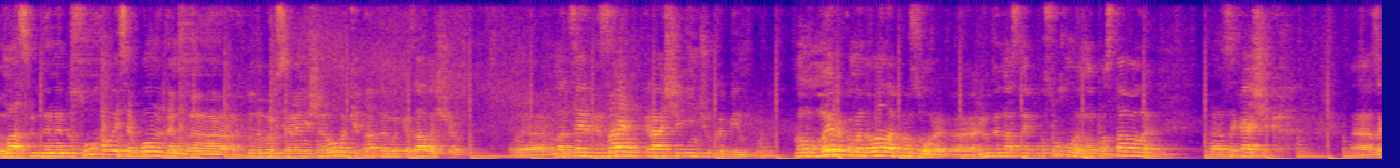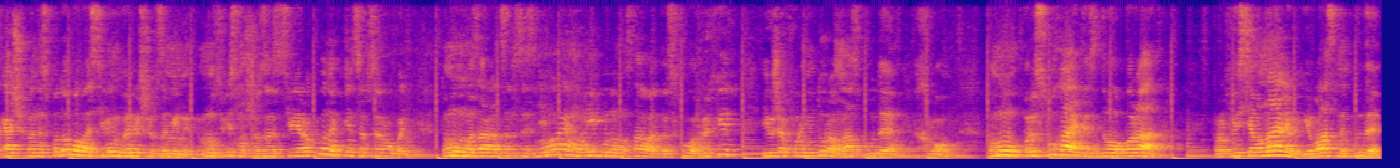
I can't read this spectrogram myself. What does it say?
до нас люди не дослухалися. Пам'ятаєте, е, хто дивився раніше ролики, там де ми казали, що е, на цей дизайн краще іншу кабінку. Ну, ми рекомендували прозоре. Е, люди нас не послухали, ми поставили. Е, заказчик Е, Заказчику не сподобалось і він вирішив замінити. Ну, звісно, що за свій рахунок він це все робить. Тому ми зараз це все знімаємо і будемо ставити скло графіт, і вже фурнітура у нас буде хром. Тому прислухайтесь до порад професіоналів і у вас не буде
